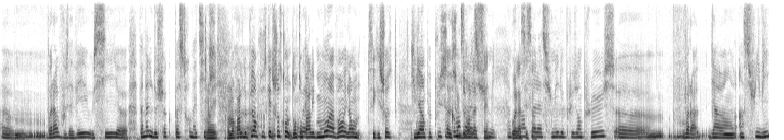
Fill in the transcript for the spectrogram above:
voilà, vous avez aussi pas mal de chocs post-traumatiques. Oui, on en parle de plus en plus, quelque chose dont on parlait moins avant, et là, c'est quelque chose qui vient un peu plus sur le devant de la scène. On voilà, commence à l'assumer de plus en plus. voilà, il y a un, suivi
